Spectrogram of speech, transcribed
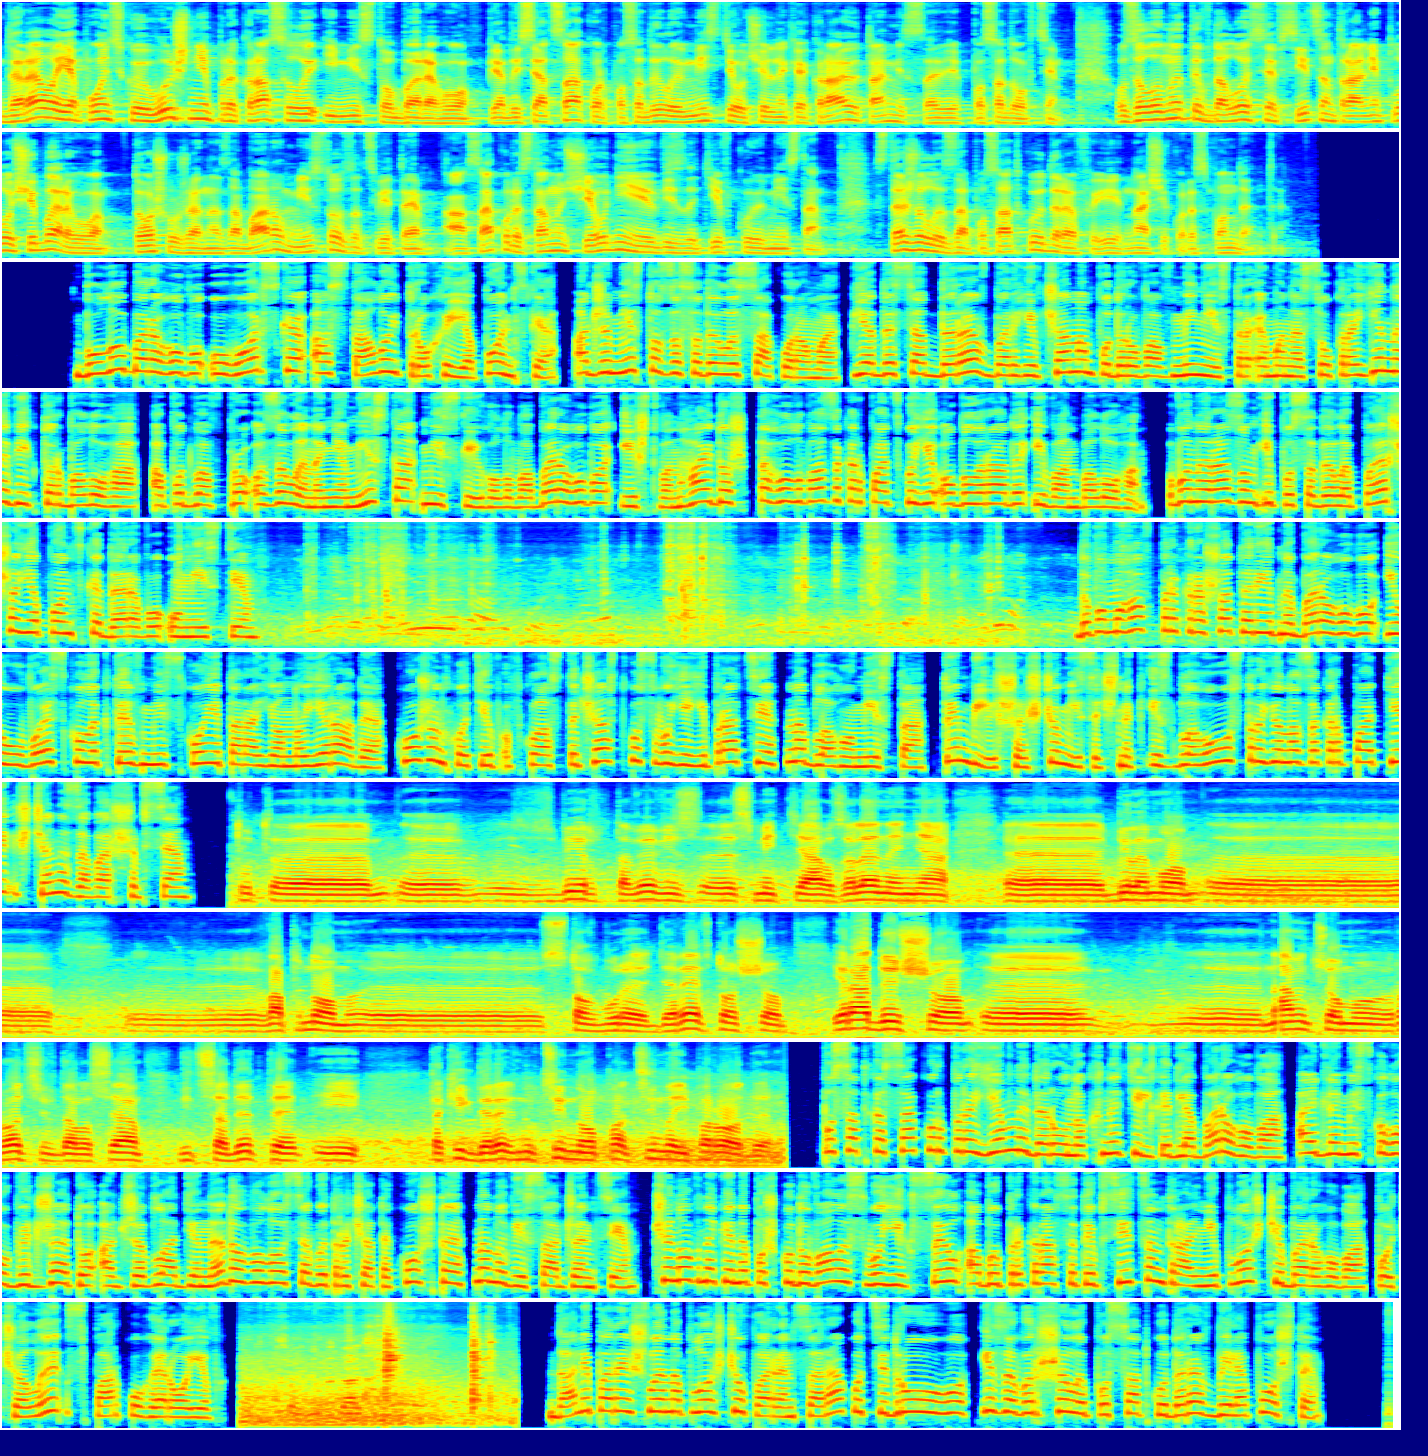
Дерева японської вишні прикрасили і місто Берегово. 50 сакур посадили в місті очільники краю та місцеві посадовці. Озеленити вдалося всі центральні площі Берегова. Тож уже незабаром місто зацвіте, а сакури стануть ще однією візитівкою міста. Стежили за посадкою дерев і наші кореспонденти. Було берегово-угорське, а стало й трохи японське, адже місто засадили сакурами. 50 дерев бергівчанам подарував міністр МНС України Віктор Балога. А подбав про озеленення міста міський голова Берегова Іштван Гайдош та голова Закарпатської облради Іван Балога. Вони разом і посадили перше японське дерево у місті. Допомагав прикрашати рідне берегово і увесь колектив міської та районної ради. Кожен хотів вкласти частку своєї праці на благо міста. Тим більше, що місячник із благоустрою на Закарпатті ще не завершився. Тут е, е, збір та вивіз е, сміття, озеленення, білимо вапном стовбури дерев тощо. І радий, що нам в цьому році вдалося відсадити і таких дерев ну, цінного, цінної породи. Посадка сакур приємний дарунок не тільки для берегова, а й для міського бюджету, адже владі не довелося витрачати кошти на нові саджанці. Чиновники не пошкодували своїх сил, аби прикрасити всі центральні площі берегова. Почали з парку героїв. Далі перейшли на площу Ференца Ракуці II і завершили посадку дерев біля пошти.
